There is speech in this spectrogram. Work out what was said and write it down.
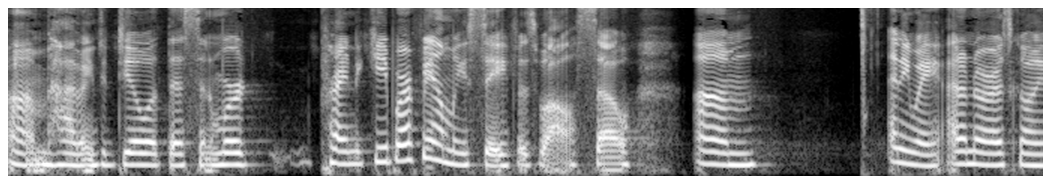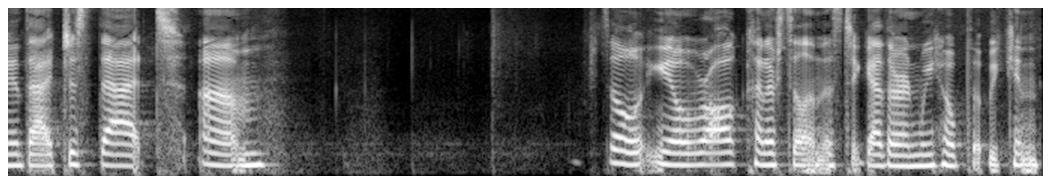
um, having to deal with this. And we're trying to keep our families safe as well. So um, anyway, I don't know where I was going with that. Just that um, still, you know, we're all kind of still in this together, and we hope that we can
